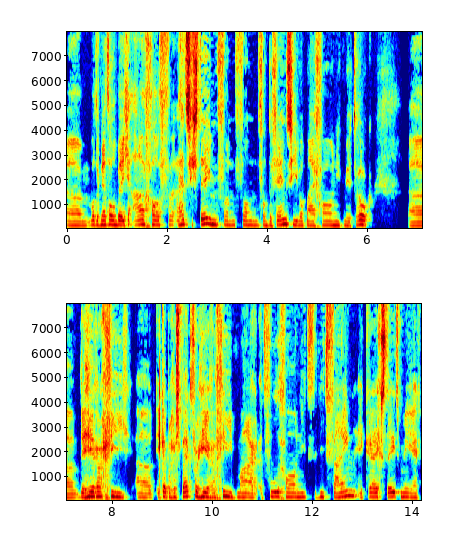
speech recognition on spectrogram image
Um, wat ik net al een beetje aangaf, eh, het systeem van, van, van defensie wat mij gewoon niet meer trok. Uh, de hiërarchie, uh, ik heb respect voor hiërarchie, maar het voelde gewoon niet, niet fijn. Ik kreeg steeds meer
